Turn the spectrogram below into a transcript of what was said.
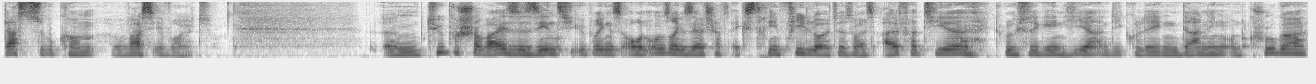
das zu bekommen, was ihr wollt. Ähm, typischerweise sehen sich übrigens auch in unserer Gesellschaft extrem viele Leute so als Alpha-Tier. Grüße gehen hier an die Kollegen Dunning und Kruger,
